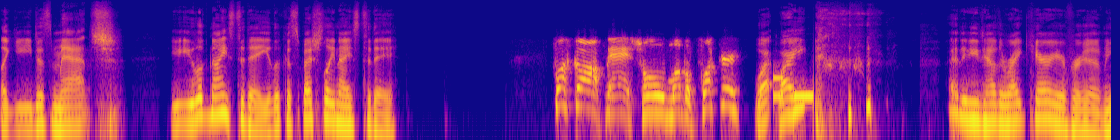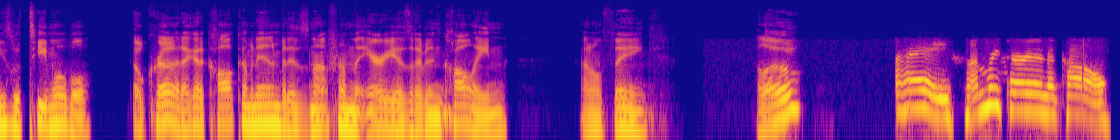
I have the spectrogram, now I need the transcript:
like you just match. You, you look nice today. You look especially nice today. Fuck off, asshole, motherfucker. Why? Why are you? I didn't even have the right carrier for him. He's with T-Mobile. Oh crud! I got a call coming in, but it's not from the areas that I've been calling. I don't think. Hello? Hey, I'm returning a call.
